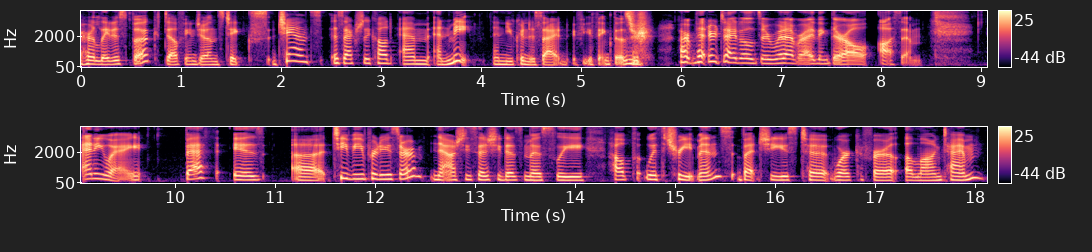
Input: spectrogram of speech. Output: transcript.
her latest book, Delphine Jones Takes a Chance, is actually called Em and Me. And you can decide if you think those are, are better titles or whatever. I think they're all awesome. Anyway, Beth is a TV producer. Now she says she does mostly help with treatments, but she used to work for a long time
